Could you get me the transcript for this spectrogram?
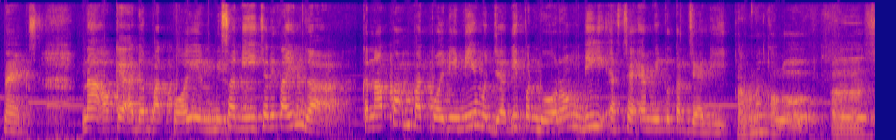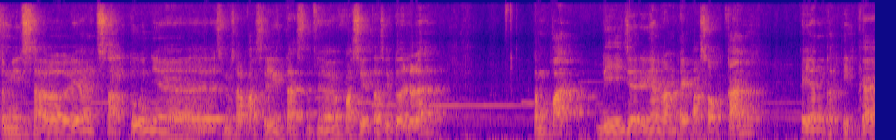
Next. Nah, oke ada empat poin. Bisa diceritain nggak kenapa empat poin ini menjadi pendorong di SCM itu terjadi? Karena kalau eh, semisal yang satunya, semisal fasilitas, eh, fasilitas itu adalah tempat di jaringan rantai pasokan yang ketika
